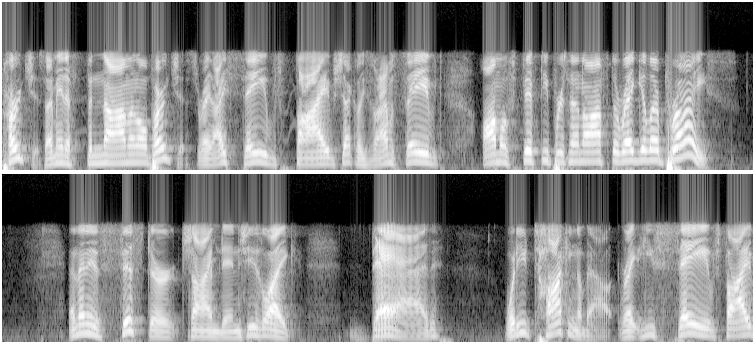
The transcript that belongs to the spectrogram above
purchase. I made a phenomenal purchase, right? I saved five shekels. I'm saved almost 50% off the regular price. And then his sister chimed in. She's like, Dad, what are you talking about? Right? He saved five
